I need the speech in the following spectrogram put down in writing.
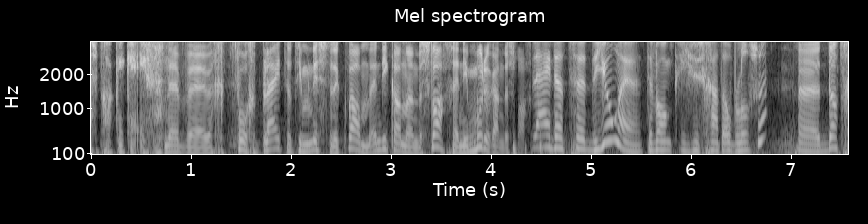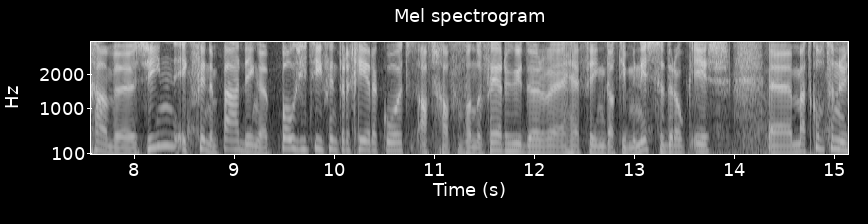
sprak ik even. Daar hebben we voor gepleit dat die minister er kwam. En die kan aan de slag. En die moet ook aan de slag. Blij dat eh, de jongen de wooncrisis gaat oplossen. Eh, dat gaan we zien. Ik vind een paar dingen positief in het regeerakkoord. Het afschaffen van de verhuurderheffing. Dat die minister er ook is. Eh, maar het komt er nu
